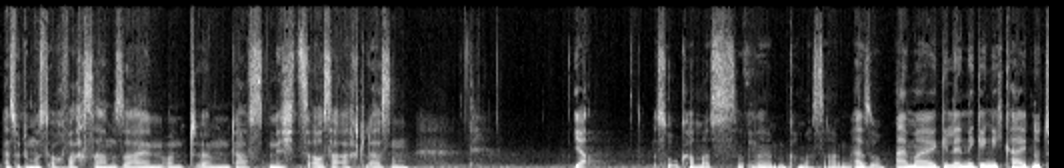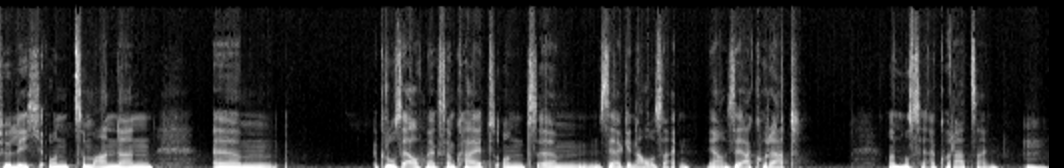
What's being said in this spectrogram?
also du musst auch wachsam sein und ähm, darfst nichts außer Acht lassen. Ja, so kann man es ähm, kann man's sagen. Also einmal Geländegängigkeit natürlich und zum anderen ähm, große Aufmerksamkeit und ähm, sehr genau sein. Ja, sehr akkurat. Und muss sehr akkurat sein. Mhm.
